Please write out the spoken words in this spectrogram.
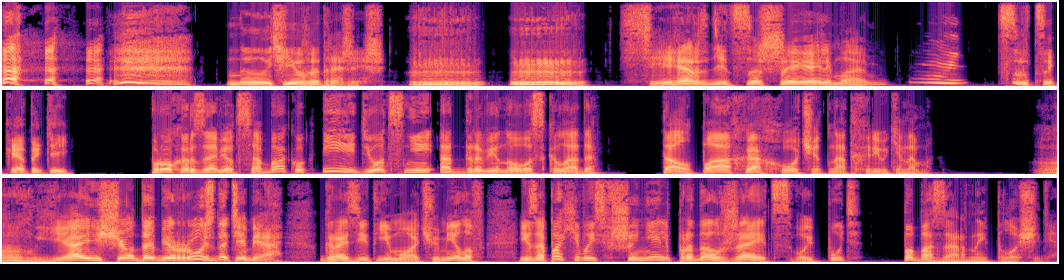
Ну, чего дрожишь? Рррр, Сердится шельма. Уй, цуцик. Прохор зовет собаку и идет с ней от дровяного склада. Толпа хохочет над Хрюкиным. «Я еще доберусь до тебя!» — грозит ему Очумелов и, запахиваясь в шинель, продолжает свой путь по базарной площади.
